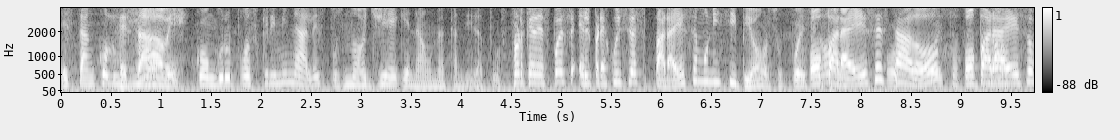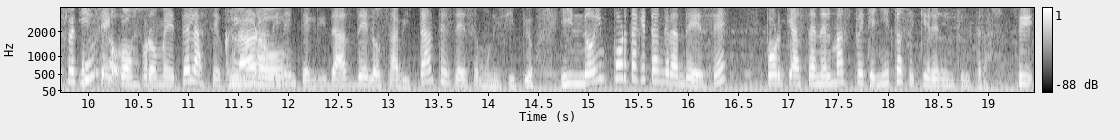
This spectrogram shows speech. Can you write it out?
están coludidas sabe. con grupos criminales, pues no lleguen a una candidatura. Porque después el prejuicio es para ese municipio, Por supuesto. o para ese estado, o para No, esos recursos. Se compromete la seguridad Claro. y la integridad de los habitantes de ese municipio. Y no importa qué tan grande es, ¿eh? Porque hasta en el más pequeñito se quieren infiltrar. Sí,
